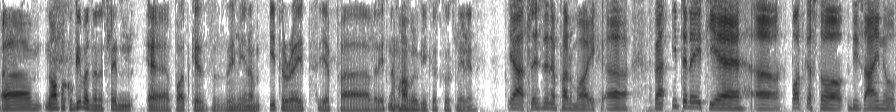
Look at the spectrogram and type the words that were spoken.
um, no, ampak ugiba, da naslednji eh, podcast z imenom Iterate je pa verjetno malo bolj gigovsko usmerjen. Ja, tle zdaj na par mojih. Uh, Iterate je uh, podcast o dizajnu,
